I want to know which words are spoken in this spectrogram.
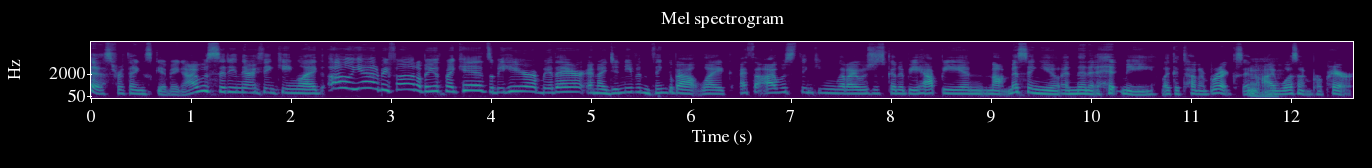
this for Thanksgiving. I was sitting there thinking like, oh yeah, it'll be fun. I'll be with my kids. I'll be here. I'll be there. And I didn't even think about like I thought I was thinking that I was just going to be happy and not missing you. And then it hit me like a ton of bricks, and I wasn't prepared.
